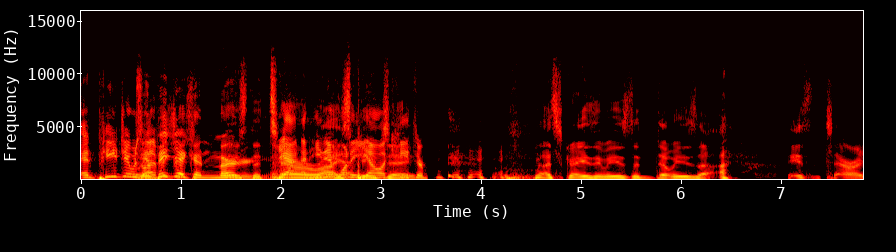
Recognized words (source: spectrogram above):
And PJ was laughing. PJ could murder. Yeah, and he didn't want to yell at Keith or That's crazy. We used to we used to we used to terror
